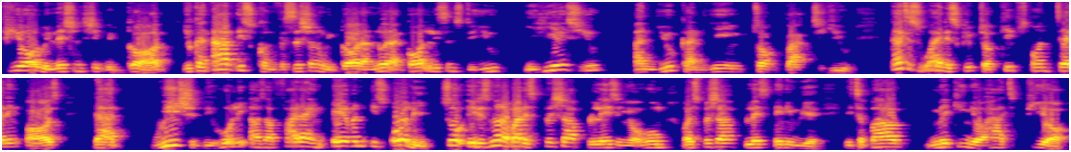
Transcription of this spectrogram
pure relationship with God, you can have this conversation with God and know that God listens to you, He hears you, and you can hear Him talk back to you. That is why the scripture keeps on telling us that we should be holy as our Father in heaven is holy. So it is not about a special place in your home or a special place anywhere. It's about making your heart pure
